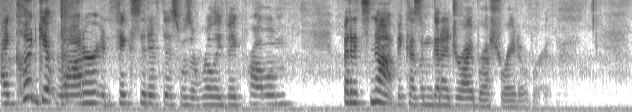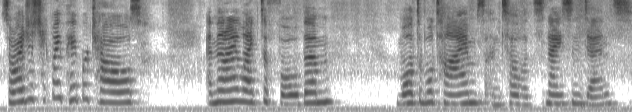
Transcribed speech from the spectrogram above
I could get water and fix it if this was a really big problem, but it's not because I'm gonna dry brush right over it. So I just take my paper towels and then I like to fold them multiple times until it's nice and dense.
